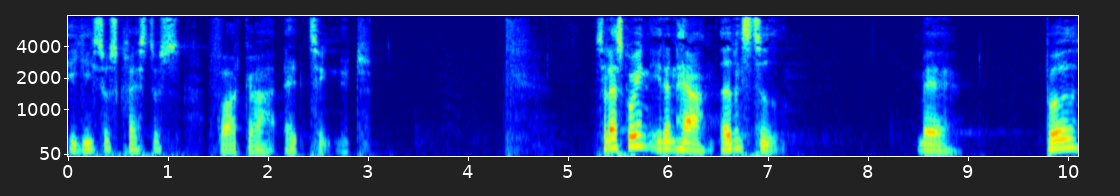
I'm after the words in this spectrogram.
i Jesus Kristus for at gøre alting nyt. Så lad os gå ind i den her adventstid med både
